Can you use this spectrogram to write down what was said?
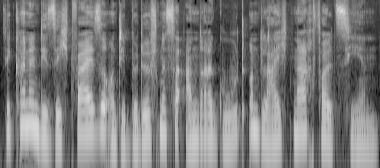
Sie können die Sichtweise und die Bedürfnisse anderer gut und leicht nachvollziehen.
